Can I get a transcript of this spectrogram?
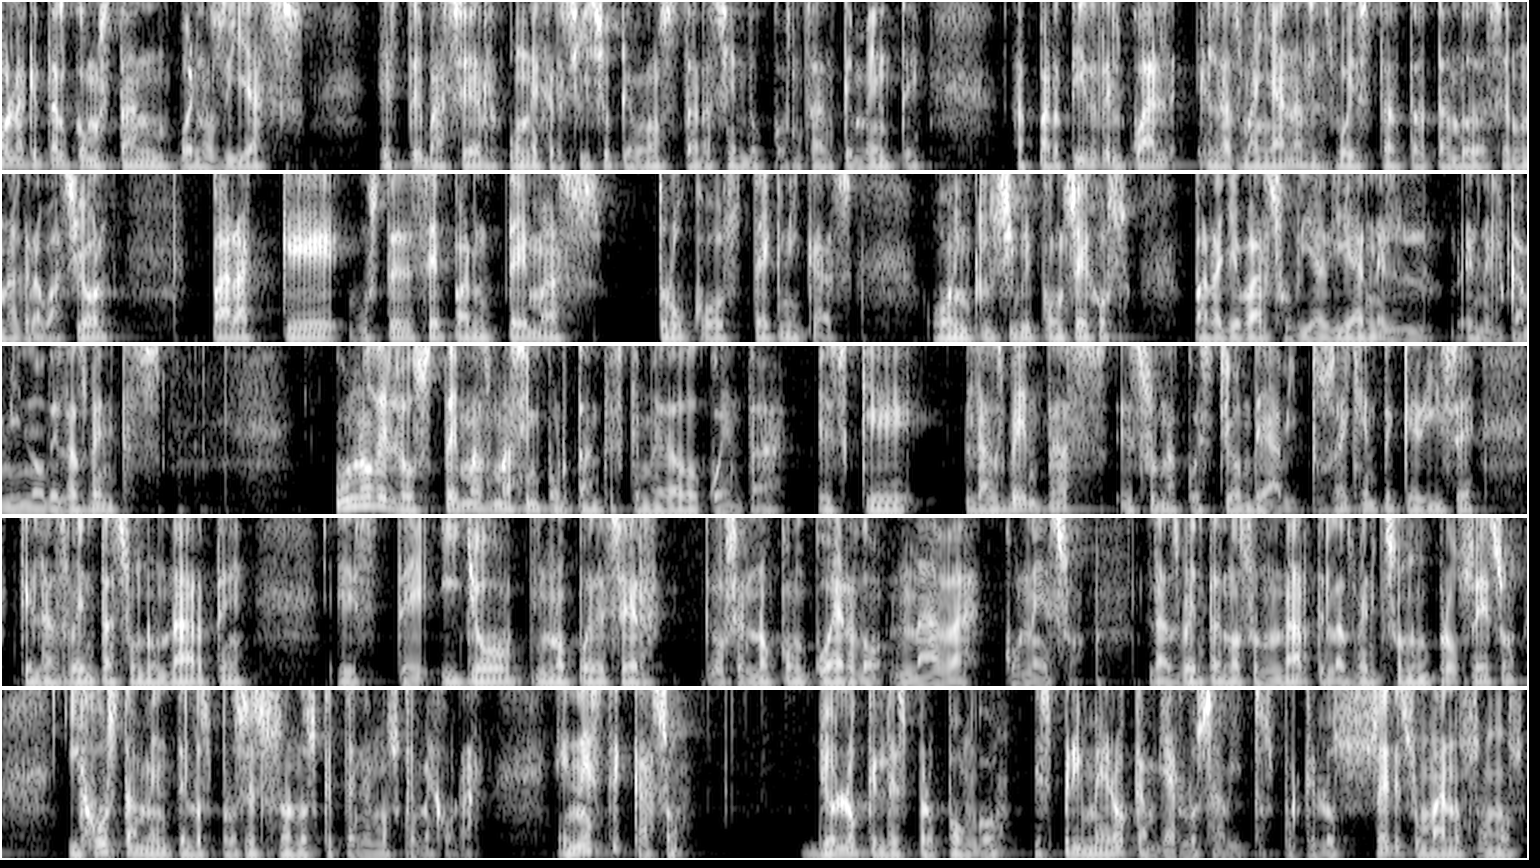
Hola, ¿qué tal? ¿Cómo están? Buenos días. Este va a ser un ejercicio que vamos a estar haciendo constantemente, a partir del cual en las mañanas les voy a estar tratando de hacer una grabación para que ustedes sepan temas, trucos, técnicas o inclusive consejos para llevar su día a día en el, en el camino de las ventas. Uno de los temas más importantes que me he dado cuenta es que las ventas es una cuestión de hábitos. Hay gente que dice que las ventas son un arte, este, y yo no puede ser, o sea, no concuerdo nada con eso. Las ventas no son un arte, las ventas son un proceso, y justamente los procesos son los que tenemos que mejorar. En este caso, yo lo que les propongo es primero cambiar los hábitos, porque los seres humanos somos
